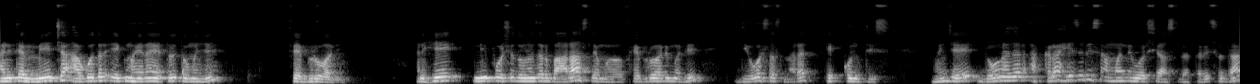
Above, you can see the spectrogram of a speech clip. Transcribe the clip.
आणि त्या मेच्या अगोदर एक महिना येतोय तो म्हणजे फेब्रुवारी. आणि हे लीप वर्ष दोन हजार बारा असल्यामुळं फेब्रुवारीमध्ये दिवस असणार आहेत एकोणतीस. म्हणजे दोन हजार अकरा हे जरी सामान्य वर्ष असलं तरी सुद्धा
